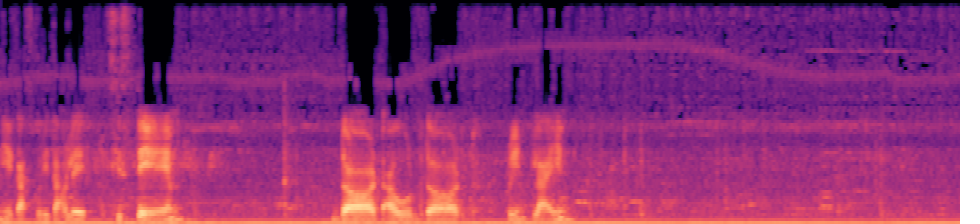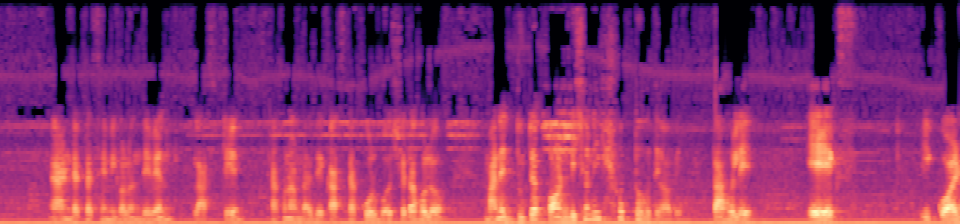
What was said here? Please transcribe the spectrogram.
নিয়ে কাজ করি। তাহলে system dot out dot print line and একটা সেমিকলন দেবেন লাস্টে এখন আমরা যে কাজটা করব, সেটা হলো মানে দুটা কন্ডিশনই সত্য হতে হবে। তাহলে X equal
